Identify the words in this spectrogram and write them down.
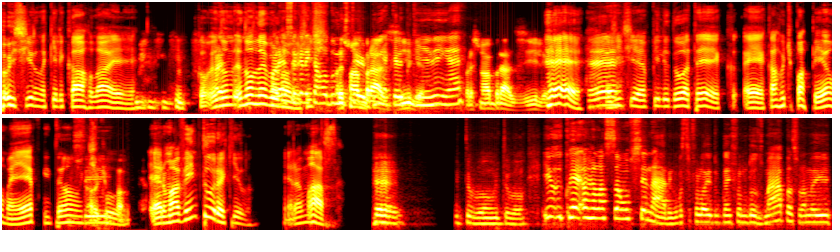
dois tiros naquele carro lá, é. Como- Eu não, eu não lembro o Parece nome. a aquele gente- carro do Parece Mr. Bean, aquele pequenininho, é? Parece uma Brasília. É, É. a gente apelidou até é, carro de papel uma época, então, Sim. tipo, era uma aventura aquilo. Era massa. muito bom, muito bom. E, e com relação ao cenário? Você falou aí do, nós falamos dos mapas, falamos aí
